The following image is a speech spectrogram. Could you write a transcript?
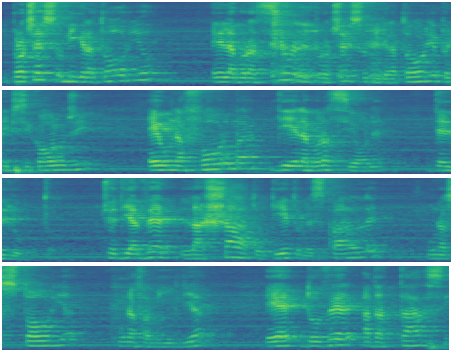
Il processo migratorio e l'elaborazione del processo migratorio per i psicologi è una forma di elaborazione del lutto, cioè di aver lasciato dietro le spalle una storia, una famiglia e dover adattarsi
